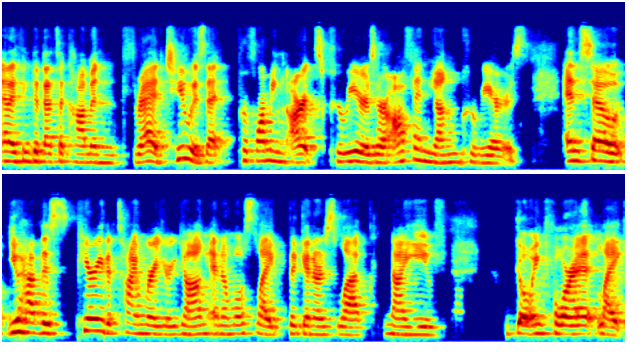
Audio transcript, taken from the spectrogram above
and i think that that's a common thread too is that performing arts careers are often young careers. And so you have this period of time where you're young and almost like beginner's luck naive going for it, like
